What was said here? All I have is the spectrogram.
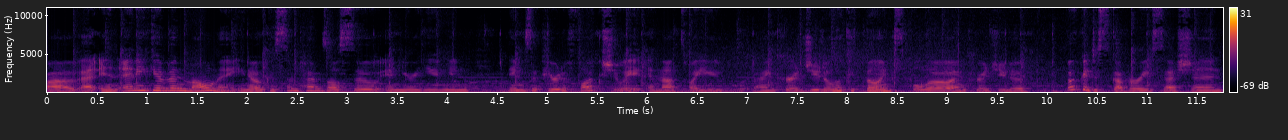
uh, in any given moment, you know, because sometimes also in your union, things appear to fluctuate and that's why you I encourage you to look at the links below. I encourage you to book a discovery session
